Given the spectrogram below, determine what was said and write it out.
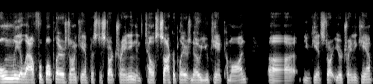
only allow football players on campus to start training and tell soccer players, no, you can't come on. Uh, you can't start your training camp.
